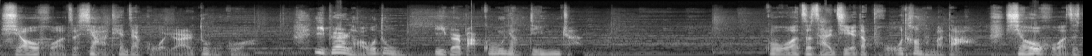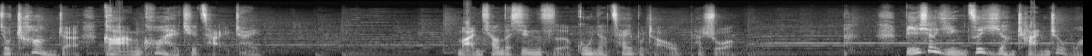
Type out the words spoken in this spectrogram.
小伙子夏天在果园度过，一边劳动一边把姑娘盯着。果子才结的葡萄那么大，小伙子就唱着：“赶快去采摘。”满腔的心思，姑娘猜不着。她说。别像影子一样缠着我。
